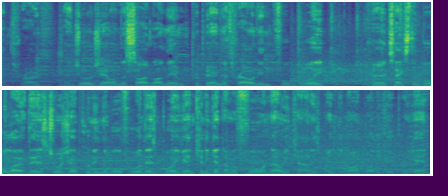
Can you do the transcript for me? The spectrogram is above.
that throw. So Giorgio on the sideline there. Preparing to throw it in for Boy. Kerr takes the ball out. There's Giorgio putting the ball forward. There's Boy again. Can he get number four? No, he can't. He's been denied by the keeper again.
